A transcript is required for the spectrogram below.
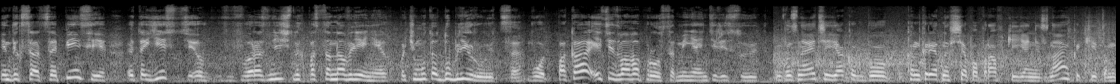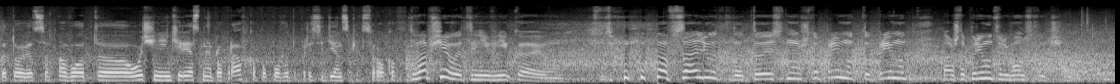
индексация пенсии, это есть в различных постановлениях, почему-то дублируется. Вот. Пока эти два вопроса меня интересуют. Вы знаете, я как бы конкретно все поправки я не знаю, какие там готовятся. Вот. Э, очень интересная поправка по поводу президентских сроков. Да вообще в это не вникаю. Абсолютно. То есть, ну, что примут, то примут, а что примут в любом случае.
